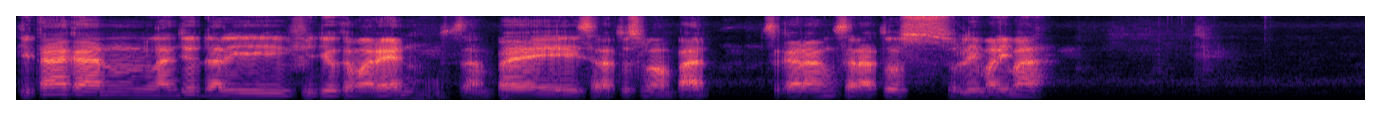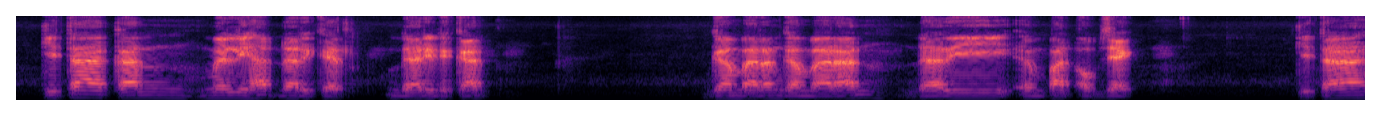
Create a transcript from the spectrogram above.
kita akan lanjut dari video kemarin sampai 194, sekarang 155. Kita akan melihat dari dari dekat gambaran-gambaran dari empat objek. Kita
